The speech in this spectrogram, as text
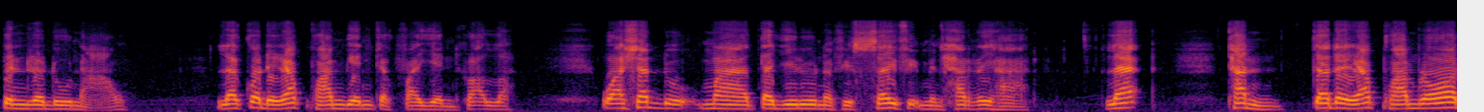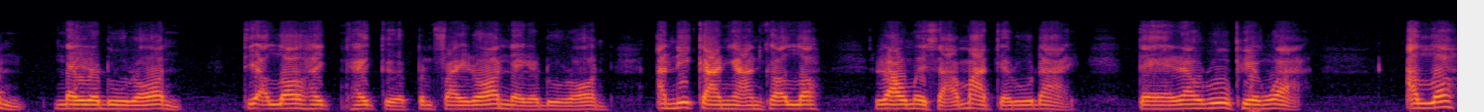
เป็นฤดูหนาว แล้วก็ได้รับความเย็นจากไฟเย็นของอัลลอฮ์وأشد ما تجدون في الصيف من حرها และท่านจะได้รับความร้อนในฤดูร้อน ที่อัลลอฮ์ให้ให้เกิดเป็นไฟร้อนในฤดูร้อน อันนี้การงานของอัลลอฮ์เราไม่สามารถจะรู้ได้ แต่เรารู้เพียงว่าอัลลอฮ์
